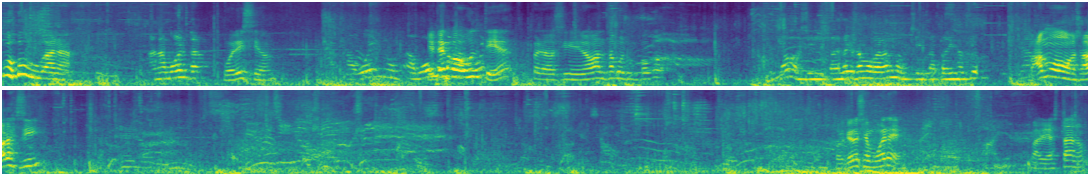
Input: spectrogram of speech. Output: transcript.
¡Uh, Ana! Ana muerta. Buenísimo. Yo tengo ulti, eh. Pero si no avanzamos un poco. No, sí, parece que estamos ganando. Sí, la. ¡Vamos! Ahora sí. ¿Por qué no se muere? Vale, ya está, ¿no?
